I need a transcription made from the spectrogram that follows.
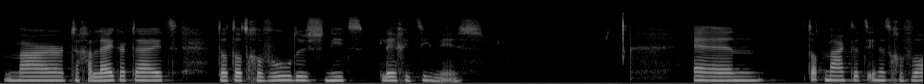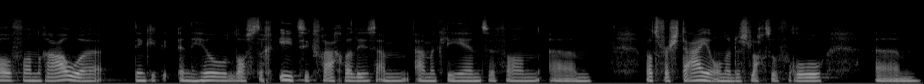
maar tegelijkertijd dat dat gevoel dus niet legitiem is. En dat maakt het in het geval van rouwen, denk ik, een heel lastig iets. Ik vraag wel eens aan, aan mijn cliënten van, um, wat versta je onder de slachtofferrol? Um,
